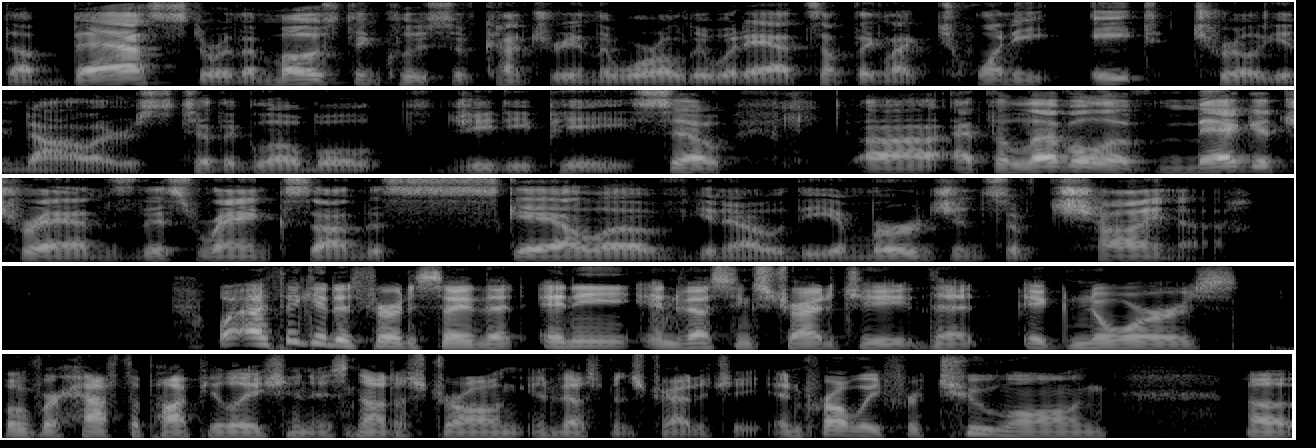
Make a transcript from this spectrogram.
the best or the most inclusive country in the world, it would add something like $28 trillion to the global GDP. So, uh, at the level of megatrends, this ranks on the scale of, you know, the emergence of China. Well, I think it is fair to say that any investing strategy that ignores over half the population is not a strong investment strategy. And probably for too long, uh,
